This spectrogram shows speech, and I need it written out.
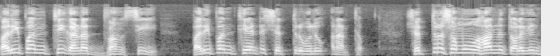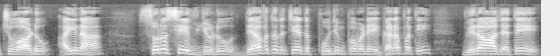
పరిపంథి గణధ్వంసి. పరిపంథి అంటే శత్రువులు అని అర్థం. శత్రు సమూహాన్ని తొలగించువాడు అయిన సురసేవ్యుడు దేవతల చేత పూజింపబడే గణపతి విరాజతే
